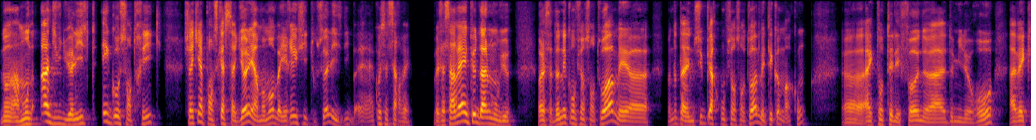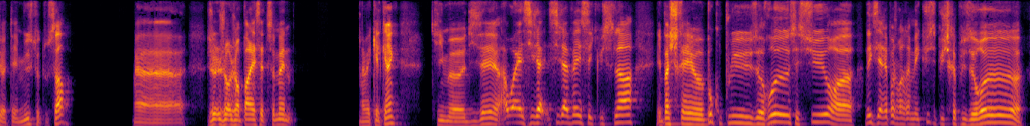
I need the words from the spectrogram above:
dans un monde individualiste, égocentrique. Chacun pense qu'à sa gueule et à un moment, bah, il réussit tout seul et il se dit bah, à quoi ça servait? Bah, ça servait à que dalle, mon vieux. Voilà, ça donnait confiance en toi, mais euh, maintenant, tu as une super confiance en toi, mais tu es comme un con, euh, avec ton téléphone à 2000 euros, avec tes muscles, tout ça. Je- j'en j'en parlais cette semaine avec quelqu'un qui me disait Ah ouais, si j'a- si j'avais ces cuisses-là, eh ben, je serais euh, beaucoup plus heureux, c'est sûr. Euh, dès que ça pas, je regarderais mes cuisses et puis je serais plus heureux.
